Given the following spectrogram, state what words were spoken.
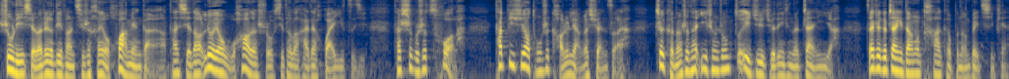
书里写到这个地方其实很有画面感啊。他写到六月五号的时候，希特勒还在怀疑自己，他是不是错了？他必须要同时考虑两个选择呀。这可能是他一生中最具决定性的战役啊。在这个战役当中，他可不能被欺骗。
